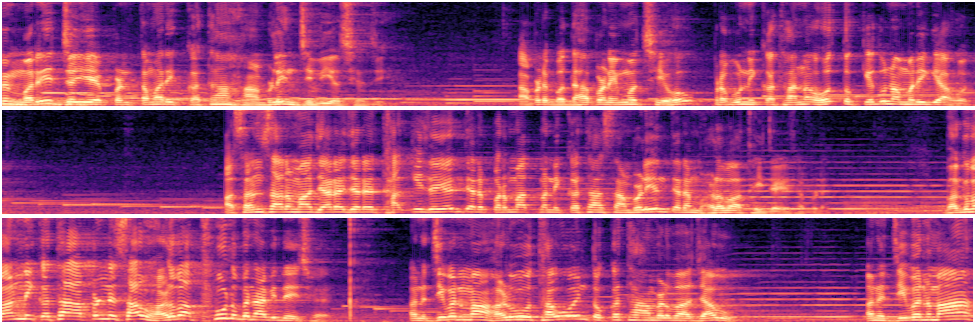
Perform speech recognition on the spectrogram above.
અમે મરી જ જઈએ, પણ તમારી કથા સાંભળીને જીવીએ છીએ હજી આપણે બધા પણ એમ જ છીએ હો, પ્રભુની કથા ન હોત તો કેદુના મરી ગયા હોત. આ સંસારમાં જ્યારે જ્યારે થાકી જઈએ ને ત્યારે પરમાત્માની કથા સાંભળીએ ને ત્યારે આમ હળવા થઈ જાય છે આપણે. ભગવાનની કથા આપણને સાવ હળવા ફૂલ બનાવી દે છે. અને જીવનમાં હળવું થવું હોય ને તો કથા સાંભળવા જાવું. અને જીવનમાં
